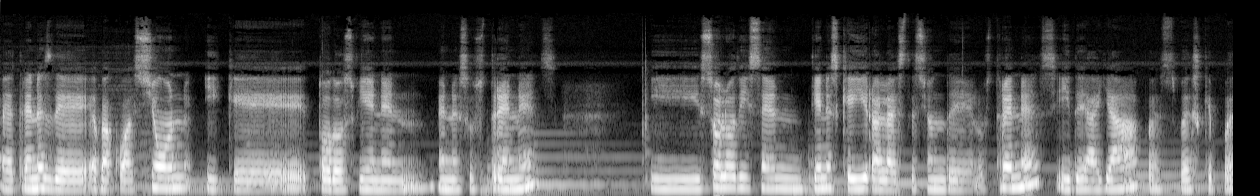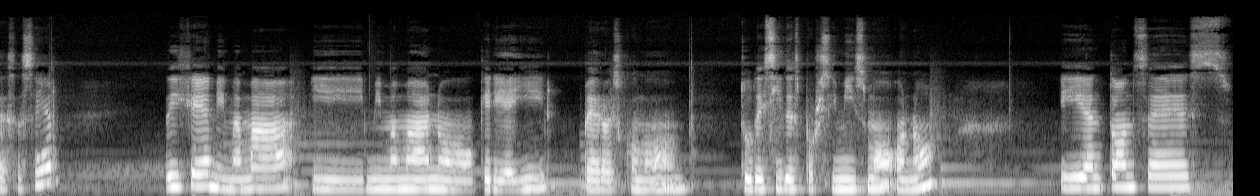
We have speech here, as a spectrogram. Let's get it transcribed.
eh, trenes de evacuación y que todos vienen en esos trenes. Y solo dicen tienes que ir a la estación de los trenes y de allá pues ves qué puedes hacer Dije a mi mamá y mi mamá no quería ir, pero es como tú decides por sí mismo o no. Y entonces,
